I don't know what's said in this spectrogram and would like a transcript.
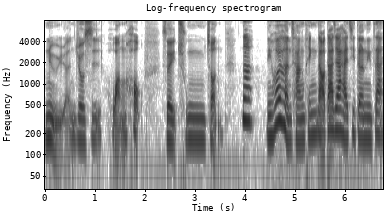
女人，就是皇后。所以충전。那你会很常听到，大家还记得你在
